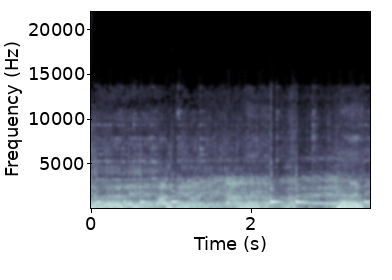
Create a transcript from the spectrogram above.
Hare Hare Hare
